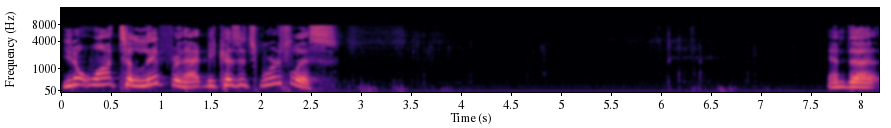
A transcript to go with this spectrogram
You don't want to live for that because it's worthless. And the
